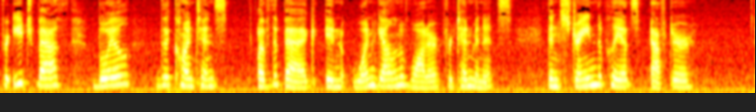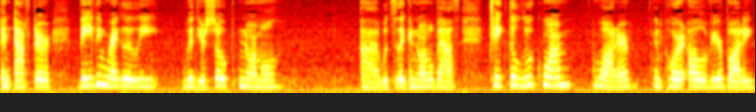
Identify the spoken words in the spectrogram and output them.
For each bath, boil the contents of the bag in one gallon of water for 10 minutes, then strain the plants after and after bathing regularly with your soap normal uh, with like a normal bath, take the lukewarm water and pour it all over your body,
